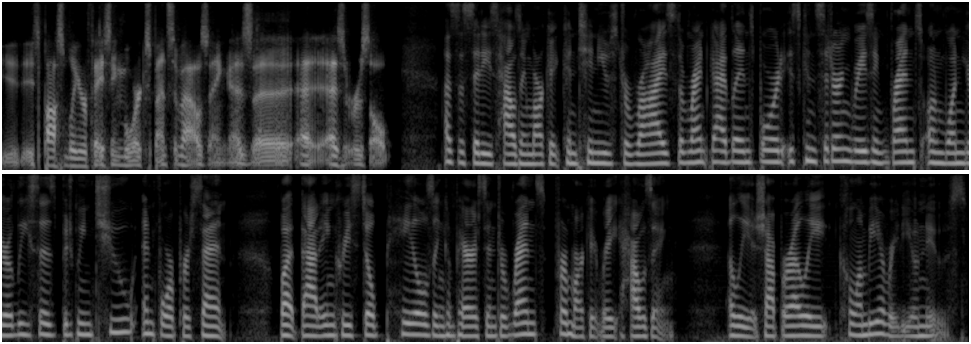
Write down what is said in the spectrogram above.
it's possible you're facing more expensive housing as a as a result. As the city's housing market continues to rise the rent guidelines board is considering raising rents on one year leases between 2 and 4% but that increase still pales in comparison to rents for market rate housing. Elliot chaparelli columbia radio news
